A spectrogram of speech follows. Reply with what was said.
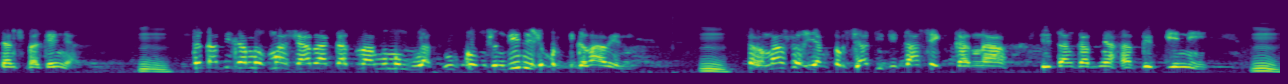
dan sebagainya. Mm-mm. Tetapi kalau masyarakat lalu membuat hukum sendiri seperti kemarin, Hmm. termasuk yang terjadi di Tasik karena ditangkapnya Habib ini, Hmm.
